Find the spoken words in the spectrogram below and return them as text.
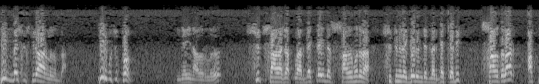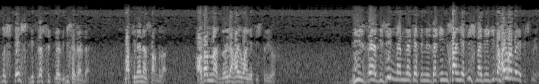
1500 kilo ağırlığında. Bir buçuk ton. İneğin ağırlığı. Süt sağacaklar. Bekleyin de sağımını da sütünü de görün dediler. Bekledik. Sağdılar. 65 litre süt verdi bir seferde. Makineyle sağdılar. Adamlar böyle hayvan yetiştiriyor. Bizde, bizim memleketimizde insan yetişmediği gibi hayvan da yetişmiyor.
